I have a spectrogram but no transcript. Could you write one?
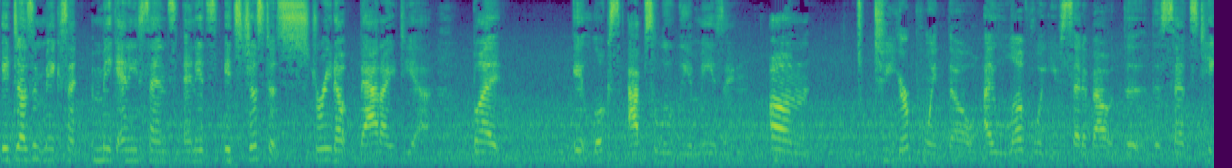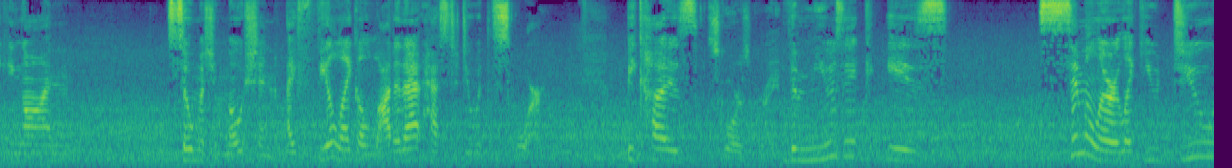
it doesn't make sen- make any sense and it's it's just a straight up bad idea but it looks absolutely amazing. Um to your point though i love what you said about the the sets taking on so much emotion i feel like a lot of that has to do with the score because The score is great. the music is similar like you do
